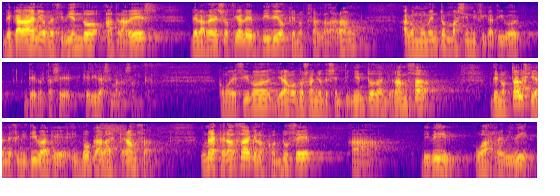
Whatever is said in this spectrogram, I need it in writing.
de cada año recibiendo a través de las redes sociales vídeos que nos trasladarán a los momentos más significativos de nuestra querida Semana Santa. Como decimos, llevamos dos años de sentimiento, de añoranza, de nostalgia, en definitiva, que invoca la esperanza. Una esperanza que nos conduce a vivir o a revivir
